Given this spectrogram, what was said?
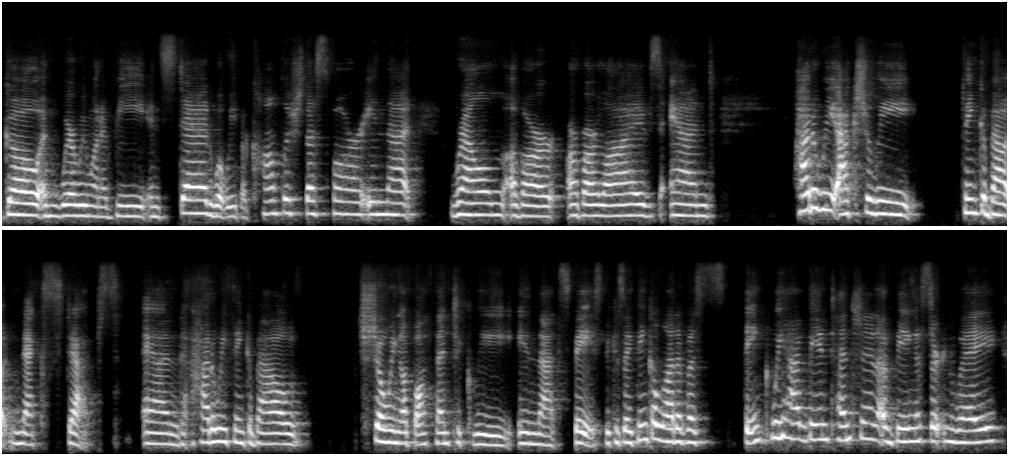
go and where we want to be instead, what we've accomplished thus far in that realm of our of our lives and how do we actually think about next steps and how do we think about showing up authentically in that space because i think a lot of us think we have the intention of being a certain way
